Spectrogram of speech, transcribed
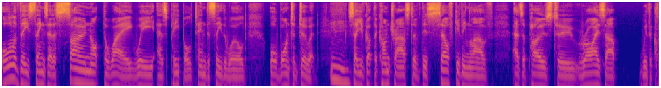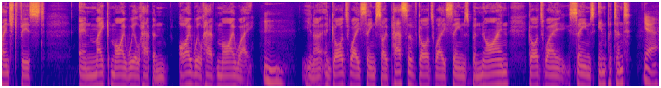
All of these things that are so not the way we as people tend to see the world or want to do it. Mm. So you've got the contrast of this self giving love as opposed to rise up with a clenched fist and make my will happen. I will have my way mm. you know, and God's way seems so passive. God's way seems benign. God's way seems impotent Yeah.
